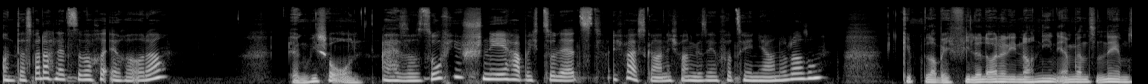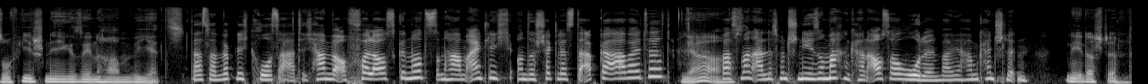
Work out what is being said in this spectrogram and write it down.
Und das war doch letzte Woche irre, oder? Irgendwie schon. Also so viel Schnee habe ich zuletzt, ich weiß gar nicht, wann gesehen, vor zehn Jahren oder so. Gibt, glaube ich, viele Leute, die noch nie in ihrem ganzen Leben so viel Schnee gesehen haben wie jetzt. Das war wirklich großartig. Haben wir auch voll ausgenutzt und haben eigentlich unsere Checkliste abgearbeitet, Ja. was man alles mit Schnee so machen kann, außer rodeln, weil wir haben keinen Schlitten. Nee, das stimmt.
